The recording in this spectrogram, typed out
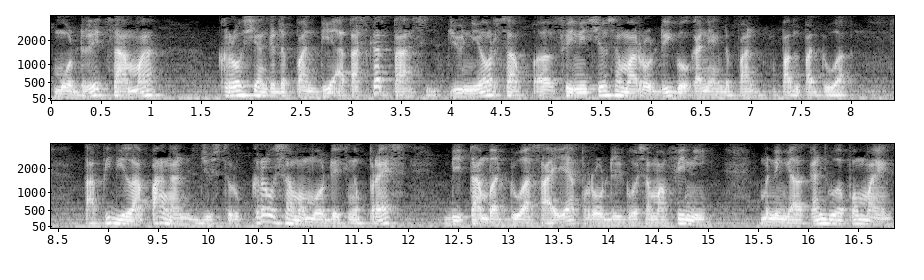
Modric sama Kroos yang ke depan di atas kertas Junior uh, Vinicius sama Rodrigo kan yang depan 4-4-2 tapi di lapangan justru Kroos sama Modric ngepres ditambah dua sayap Rodrigo sama Vini meninggalkan dua pemain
